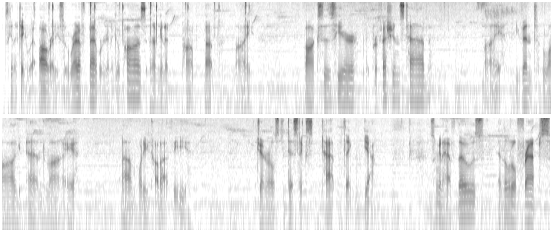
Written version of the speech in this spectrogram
It's gonna take a while already, so right off the bat we're gonna go pause, and I'm gonna pop up my boxes here, my professions tab, my event log, and my um, what do you call that? The general statistics tab thing. Yeah. So I'm going to have those, and the little Fraps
